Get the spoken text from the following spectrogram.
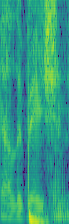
elevation.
